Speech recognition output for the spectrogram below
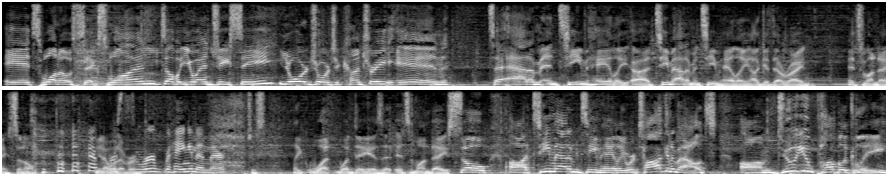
It's 1061 WNGC, your Georgia country, in to Adam and Team Haley. Uh, Team Adam and Team Haley. I'll get that right. It's Monday, so don't, you know, We're- whatever. We're, hanging in there. Just like what? What day is it? It's Monday. So, uh, Team Adam and Team Haley, we're talking about um, do you publicly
